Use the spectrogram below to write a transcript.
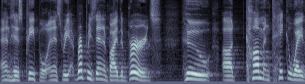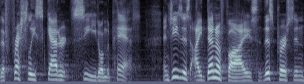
and his people. And it's re- represented by the birds who uh, come and take away the freshly scattered seed on the path. And Jesus identifies this person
